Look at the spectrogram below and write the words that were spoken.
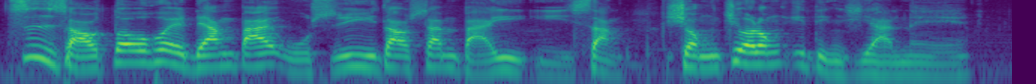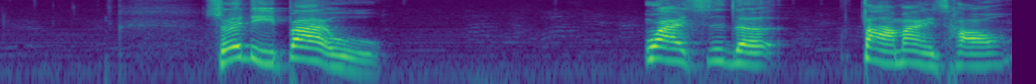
至少都会两百五十亿到三百亿以上，熊就拢一定是安呢。所以礼拜五外资的大卖超，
